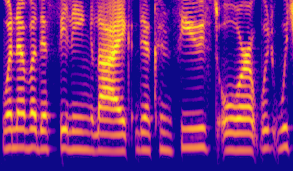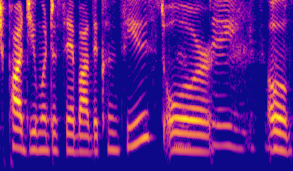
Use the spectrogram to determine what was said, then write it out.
whenever they're feeling like they're confused, or which, which part do you want to say about the confused, or if oh,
